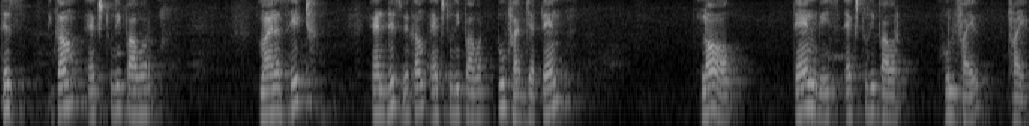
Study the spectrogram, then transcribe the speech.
this become x to the power minus 8 and this become x to the power 2 5 ja 10 log 10 base x to the power whole 5 5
